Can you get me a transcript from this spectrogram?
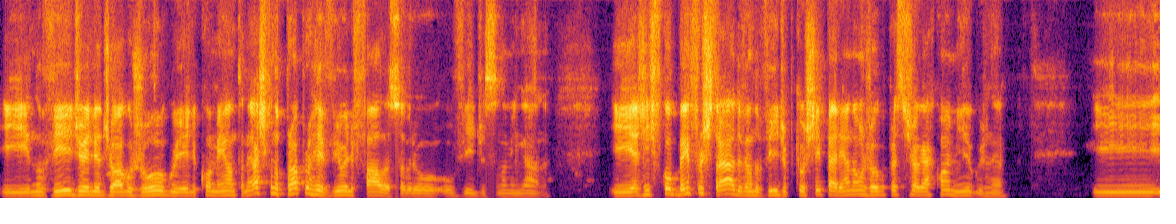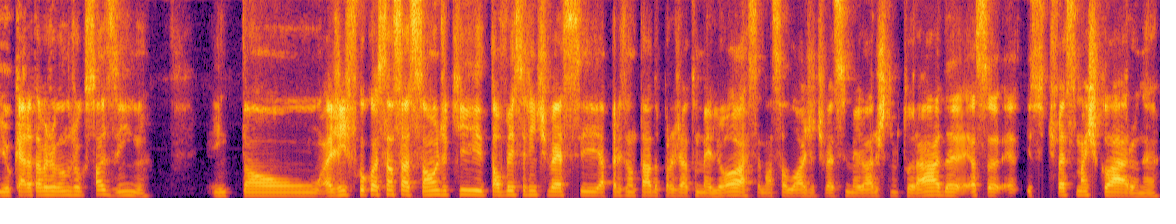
E no vídeo ele joga o jogo e ele comenta, né? Eu acho que no próprio review ele fala sobre o, o vídeo, se não me engano. E a gente ficou bem frustrado vendo o vídeo, porque o Shape Arena é um jogo para se jogar com amigos, né? E, e o cara tava jogando o jogo sozinho. Então, a gente ficou com a sensação de que talvez se a gente tivesse apresentado o projeto melhor, se a nossa loja tivesse melhor estruturada, essa, isso tivesse mais claro, né?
